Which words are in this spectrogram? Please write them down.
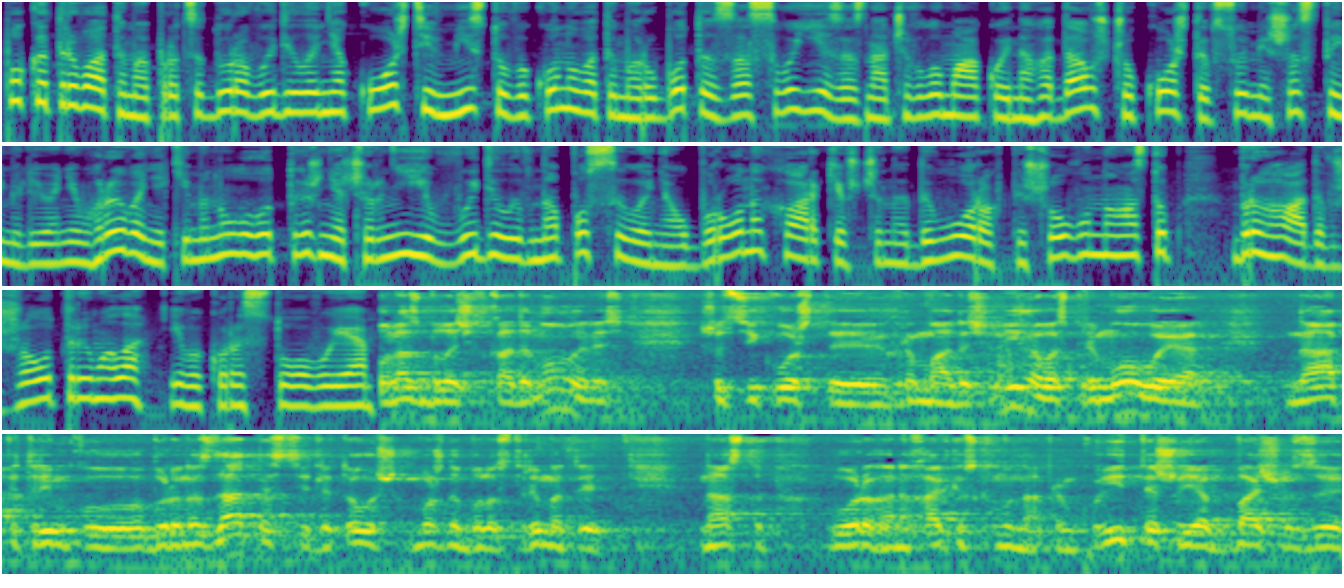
Поки триватиме процедура виділення коштів, місто виконуватиме роботи за свої, зазначив Ломако і нагадав, що кошти в сумі 6 мільйонів гривень, які минулого тижня Чернігів виділив на посилення оборони Харківщини, де ворог пішов у наступ, бригада вже отримала і використовує. У нас була чітка домовленість, що ці кошти громада Чернігова спрямовує на підтримку обороноздатності для того, щоб можна було стримати наступ ворога на харківському напрямку. І те, що я бачу з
